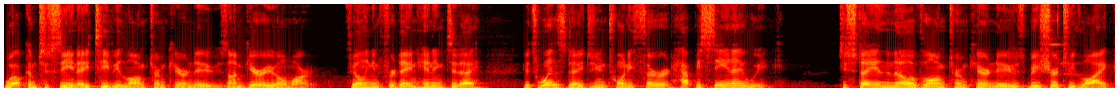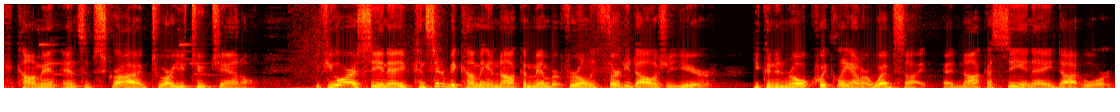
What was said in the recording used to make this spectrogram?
Welcome to CNA TV Long-Term Care News. I'm Gary Omart, filling in for Dane Henning today. It's Wednesday, June 23rd. Happy CNA Week. To stay in the know of long-term care news, be sure to like, comment, and subscribe to our YouTube channel. If you are a CNA, consider becoming a NAHCA member for only $30 a year. You can enroll quickly on our website at nahcacna.org.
